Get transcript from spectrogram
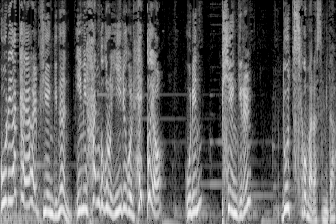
우리가 타야 할 비행기는 이미 한국으로 이륙을 했고요. 우린 비행기를 놓치고 말았습니다.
